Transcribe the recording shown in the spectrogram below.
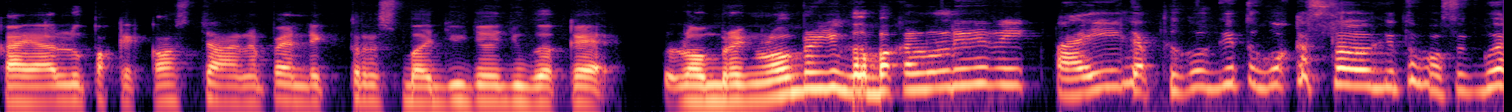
Kayak lu pakai kaos celana pendek terus bajunya juga kayak lombreng-lombreng juga bakal lu lirik. Tai, kata gue gitu. Gue kesel gitu maksud gue.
